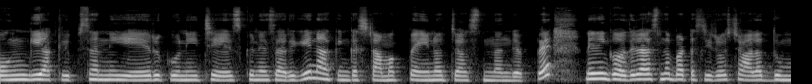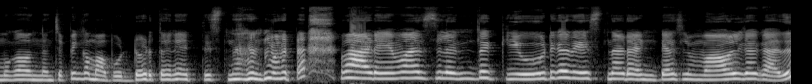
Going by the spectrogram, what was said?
వంగి ఆ క్లిప్స్ అన్నీ ఏరుకుని చేసుకునేసరికి నాకు ఇంకా స్టమక్ పెయిన్ వచ్చేస్తుందని చెప్పి నేను ఇంకా వదిలేస్తున్నా. బట్ అసలు ఈరోజు చాలా దుమ్ముగా ఉందని చెప్పి ఇంకా మా బుడ్డోడితోనే ఎత్తిస్తున్నాను అనమాట వాడేమో అసలు ఎంత క్యూట్గా తీస్తున్నాడంటే అసలు మామూలుగా కాదు.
